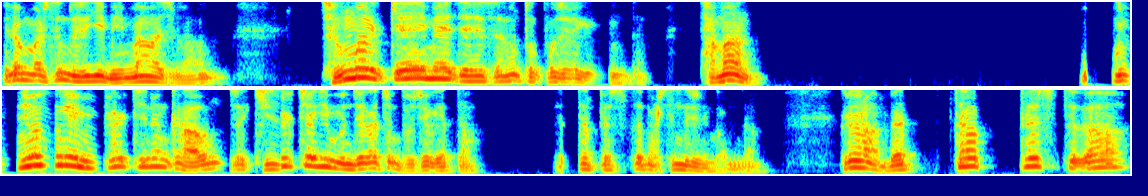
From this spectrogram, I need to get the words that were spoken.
이런 말씀 드리기 민망하지만 정말 게임에 대해서는 독보적입니다. 다만 운영에 펼치는 가운데서 기술적인 문제가 좀 부족했다. 메타페스트 말씀드리는 겁니다. 그러나 메타페스트가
